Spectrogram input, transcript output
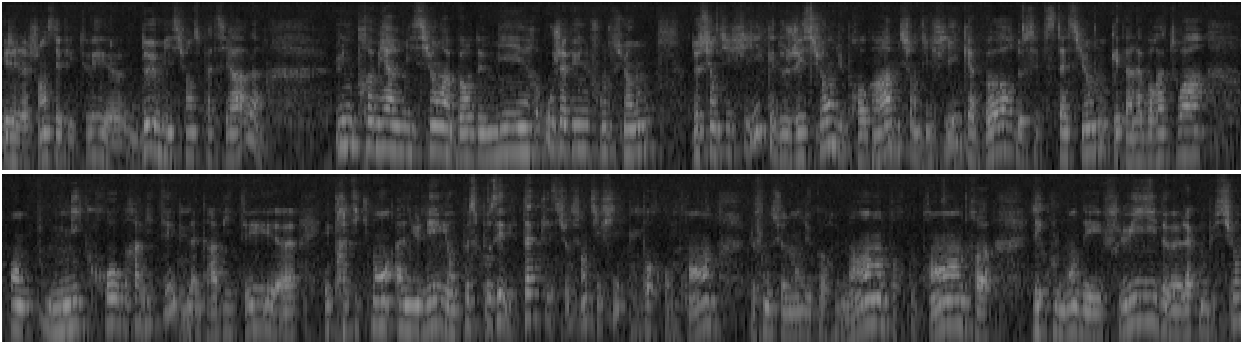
et j'ai la chance d'effectuer euh, deux missions spatiales. Une première mission à bord de Mir où j'avais une fonction de scientifique et de gestion du programme scientifique à bord de cette station qui est un laboratoire en microgravité. La gravité euh, est pratiquement annulée et on peut se poser des tas de questions scientifiques pour comprendre le fonctionnement du corps humain, pour comprendre euh, l'écoulement des fluides, la combustion,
